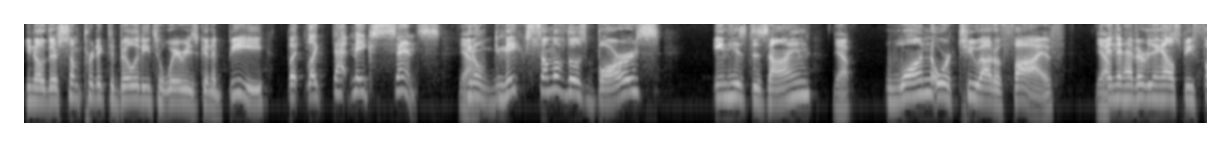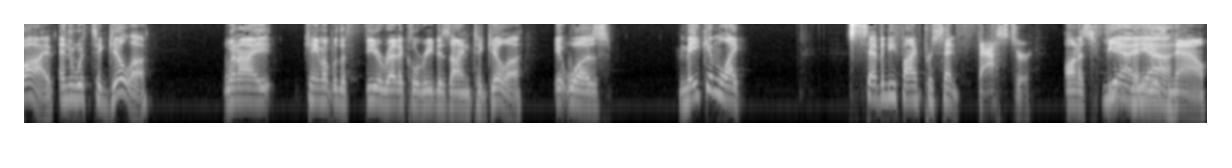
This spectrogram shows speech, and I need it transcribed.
you know, there's some predictability to where he's going to be, but like that makes sense. Yeah. You know, make some of those bars in his design Yep. One or two out of five, Yep. and then have everything else be five. And with Tagilla, when I came up with a theoretical redesign Tagilla, it was make him like 75% faster on his feet Yeah, than he is now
